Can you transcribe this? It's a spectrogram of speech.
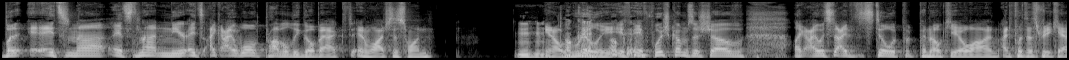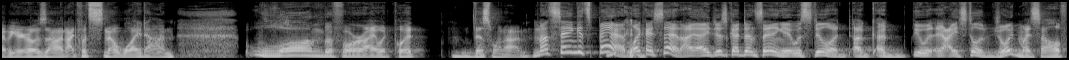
but it's not. It's not near. It's like I won't probably go back and watch this one. Mhm. You know, Okay, really, if, okay. if push comes to shove, like I would, I'd still would put Pinocchio on. I'd put the Three Caballeros on. I'd put Snow White on, long before I would put this one on. I'm not saying it's bad. Like I said, I, I just got done saying it was still a, a, a it was, I still enjoyed myself,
